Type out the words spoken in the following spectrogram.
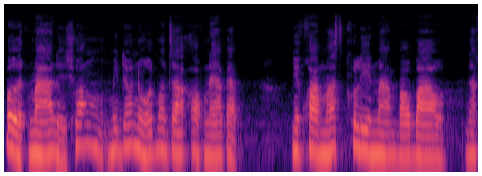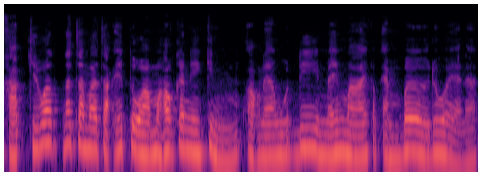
เปิดมาหรือช่วงมิดเดิลโน e มันจะออกแนวแบบมีความมัสคูลีนมาเบาๆ นะครับ คิดว่าน่าจะมาจากไอ้ตัวม a ฮอกานีกลิ่นออกแนววูดดี้ไม้ๆกับแอมเบอร์ด้วยอะนะ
